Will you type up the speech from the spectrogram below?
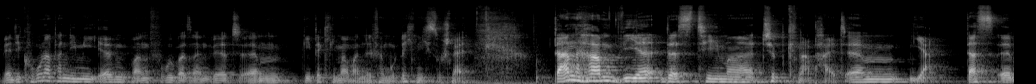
während die Corona-Pandemie irgendwann vorüber sein wird, ähm, geht der Klimawandel vermutlich nicht so schnell. Dann haben wir das Thema Chipknappheit. Ähm, ja, das äh,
